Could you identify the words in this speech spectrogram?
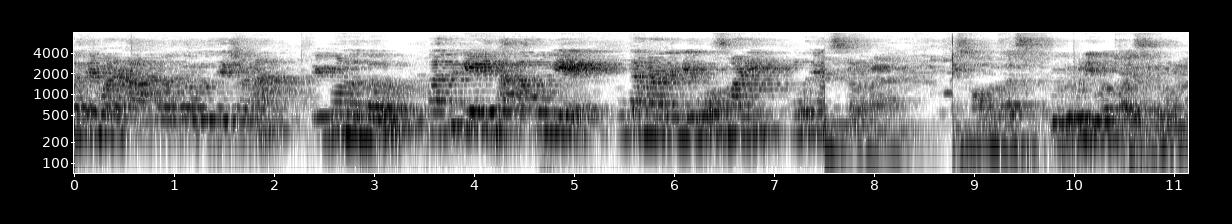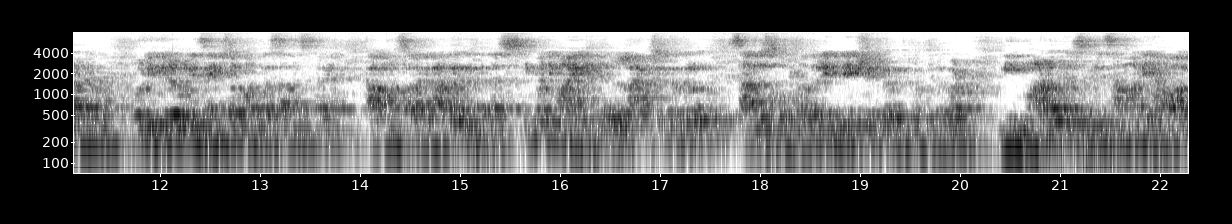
ಮದುವೆ ಮಾಡೋಣ ಅನ್ನುವಂಥ ಒಂದು ಉದ್ದೇಶವನ್ನ ಇಟ್ಕೊಂಡಂಥವ್ರು ಮತ್ತು ಕೇಳಿಲ್ಲ ಅಪ್ಪನಿಗೆ ಊಟ ಮಾಡ್ದಂಗೆ ಫೋರ್ಸ್ ಮಾಡಿ ಮೂರು ದಿನ It's ಕಡಿಮೆ ಕಾಮರ್ಸ್ ಎವ್ರಿಬಡಿ ಯುವರ್ ಚಾಯ್ಸ್ ಓಡಿದ್ರೆ ಓಡಿ ಸೈನ್ಸ್ ಸಾಧಿಸ್ಬೋದು. ಅದರಲ್ಲಿ ಇದೇ ಕ್ಷೇತ್ರ ಗೊತ್ತಿಲ್ಲ ಬಟ್ ನೀವು ಮಾಡೋ ಕೆಲಸದಲ್ಲಿ ಸಾಮಾನ್ಯ ಯಾವಾಗ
